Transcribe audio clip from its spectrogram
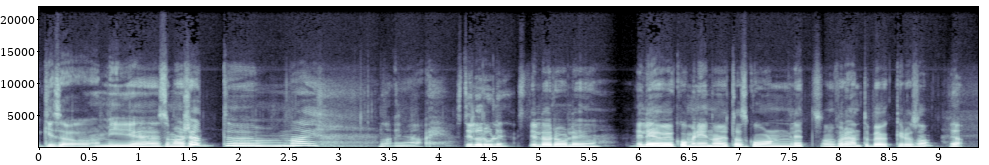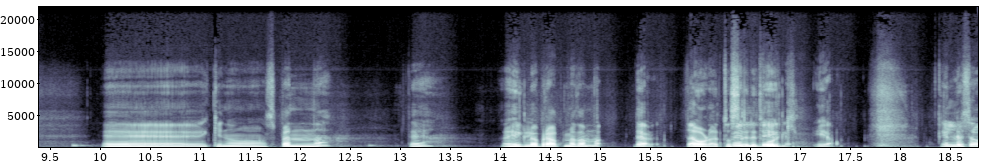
ikke så mye som har skjedd. Eh, nei. Nei. nei. Stille og rolig? Stille og rolig. Elever kommer inn og ut av skolen litt sånn for å hente bøker og sånn. Ja. Eh, ikke noe spennende. Det. er hyggelig å prate med dem, da. Det er det. Det er ålreit å se litt folk. hyggelig. Ja. Eller så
